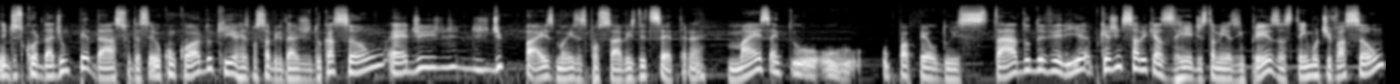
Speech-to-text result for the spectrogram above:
discordar de um pedaço dessa. Eu concordo que a responsabilidade de educação é de, de, de pais, mães responsáveis, etc. Né? Mas o, o, o papel do Estado deveria. Porque a gente sabe que as redes, também as empresas, têm motivação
